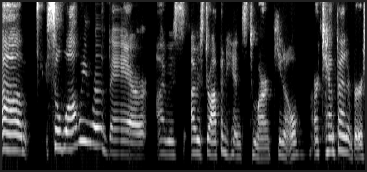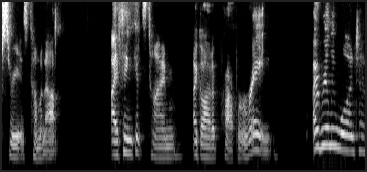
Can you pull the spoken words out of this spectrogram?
Um, so while we were there, I was I was dropping hints to Mark, you know, our 10th anniversary is coming up. I think it's time I got a proper ring. I really want a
